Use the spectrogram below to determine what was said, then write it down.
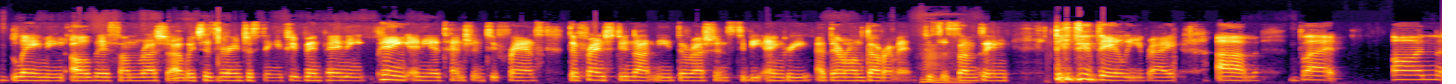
blaming all this on Russia, which is very interesting. If you've been paying, paying any attention to France, the French do not need the Russians to be angry at their own government. Hmm. This is hmm. something they do daily, right? Um, but on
